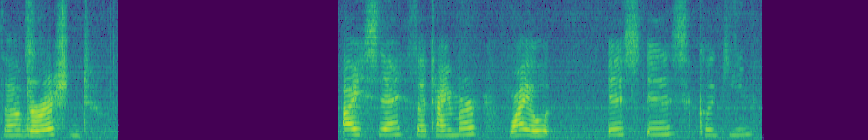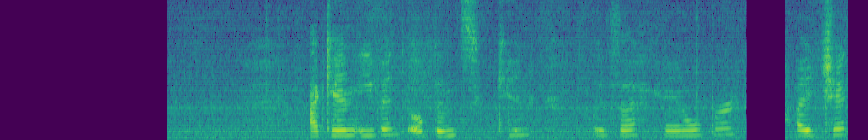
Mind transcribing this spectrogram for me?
the directions. I set the timer while it is cooking. I can even open skin with a can opener. I check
